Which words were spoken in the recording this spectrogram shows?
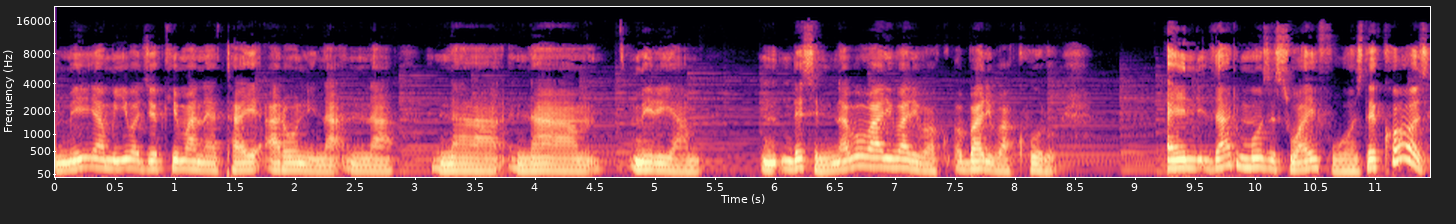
Miriam yibagiye ko imana yataye aaron na na na na miriam. Ndetse nabo bari bari bak- bari bakuru. And that moses wife was the cause.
